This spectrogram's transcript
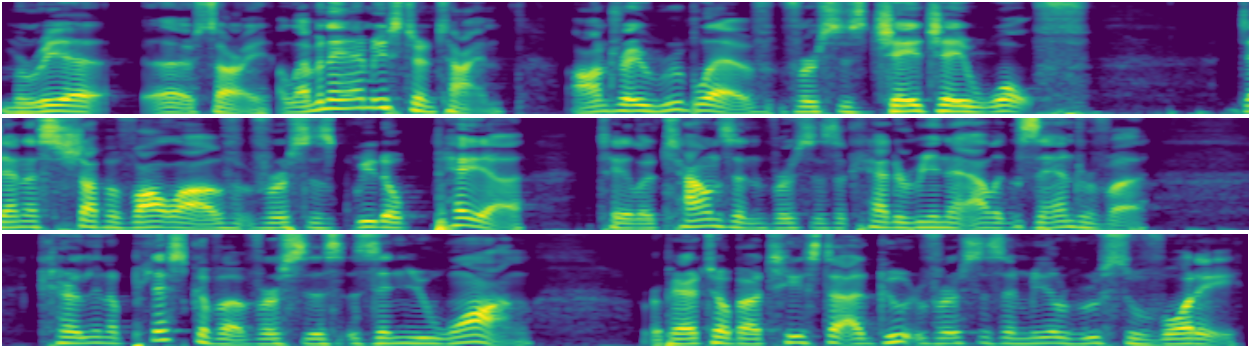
Maria, uh, sorry, 11 a.m. Eastern Time. Andre Rublev versus J.J. Wolf. Denis Shapovalov versus Guido Pella. Taylor Townsend versus Ekaterina Alexandrova. Karolina Pliskova versus Xinyu Wang. Roberto Bautista Agut versus Emil Ruusuvuori.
